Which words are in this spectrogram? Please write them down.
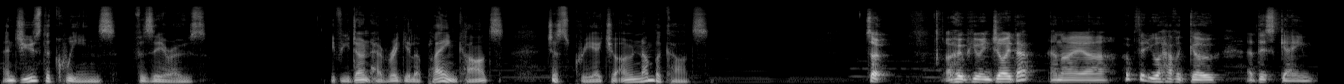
and use the queens for zeros. If you don't have regular playing cards, just create your own number cards. So, I hope you enjoyed that, and I uh, hope that you'll have a go at this game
